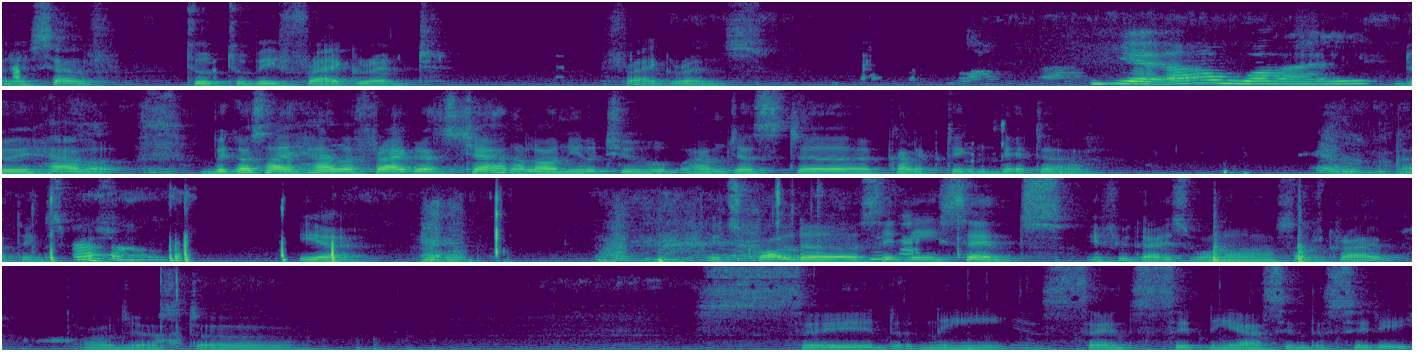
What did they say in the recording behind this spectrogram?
on yourself to to be fragrant. Fragrance. Yeah, why? Do you have a? Because I have a fragrance channel on YouTube. I'm just uh, collecting data. Nothing special. Oh. Yeah, it's called uh, Sydney Scents. If you guys wanna subscribe, I'll just uh, Sydney Scents. Sydney as in the city,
